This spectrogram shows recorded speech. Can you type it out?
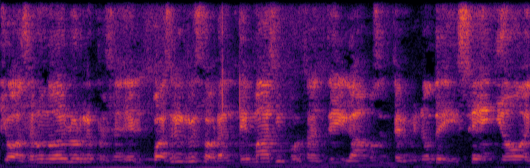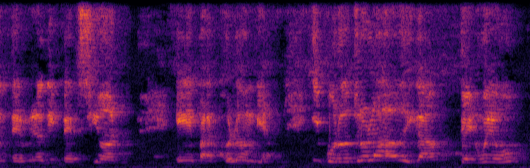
que va a ser uno de los va a ser el restaurante más importante, digamos, en términos de diseño, en términos de inversión eh, para Colombia. Y por otro lado, digamos, de nuevo,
